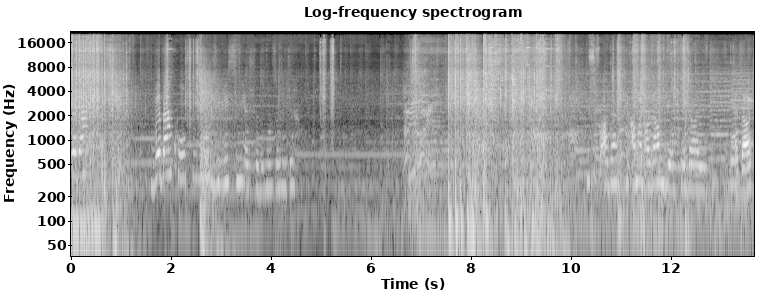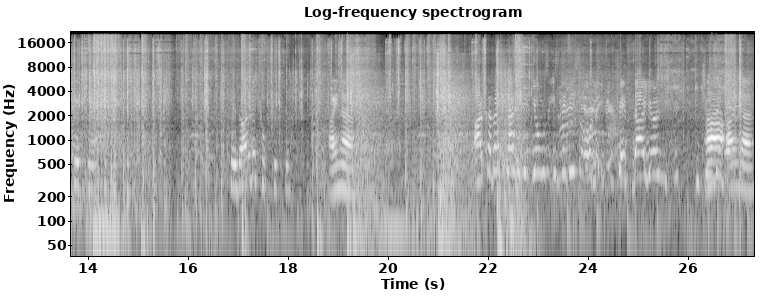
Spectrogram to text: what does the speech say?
Ve ben ve ben koltuğumun zirvesini yaşadım az önce. Yusuf adam aman adam diyor fedai. E daha kötü. Fedai de çok kötü. Aynen. Arkadaşlar videomuzu izlediyse orada iki fedai ölmüştük. İkimize Aa de aynen.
